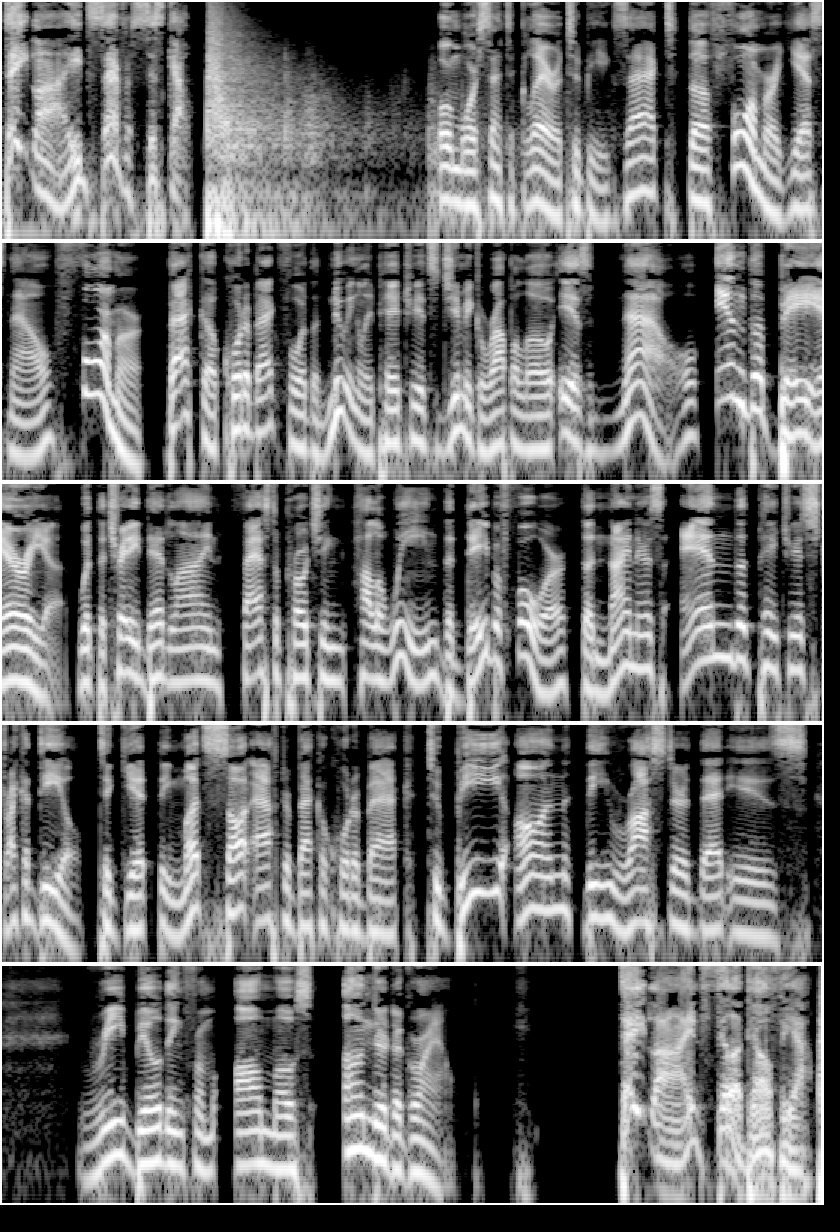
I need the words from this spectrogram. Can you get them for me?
Dateline San Francisco. Or more Santa Clara to be exact. The former, yes now, former backup quarterback for the New England Patriots, Jimmy Garoppolo, is now in the Bay Area. With the trading deadline fast approaching Halloween, the day before, the Niners and the Patriots strike a deal to get the much sought after backup quarterback to be on the roster that is rebuilding from almost under the ground. Dateline Philadelphia.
